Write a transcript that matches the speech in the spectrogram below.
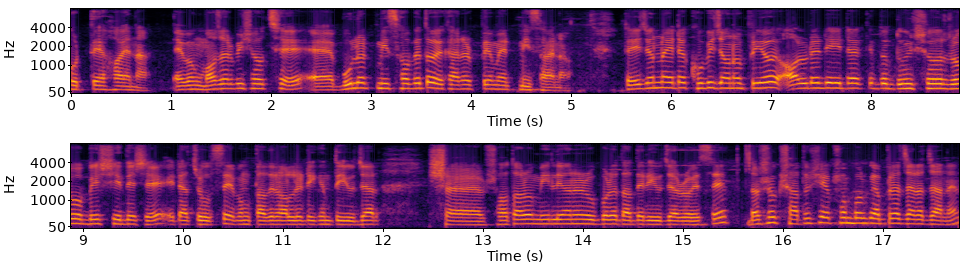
করতে হয় না। এবং মজার বিষয় হচ্ছে বুলেট মিস হবে তো এখানে পেমেন্ট মিস হয় না। তো এই জন্য এটা খুবই জনপ্রিয়। অলরেডি এটা কিন্তু দুইশোরও বেশি দেশে এটা চলছে এবং তাদের অলরেডি কিন্তু ইউজার সতেরো মিলিয়নের উপরে তাদের ইউজার রয়েছে। দর্শক, সাতোশি অ্যাপ সম্পর্কে আপনারা যারা জানেন,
